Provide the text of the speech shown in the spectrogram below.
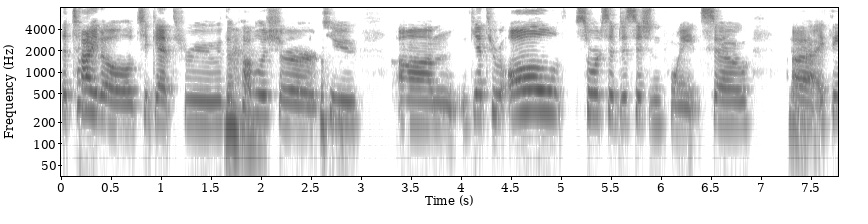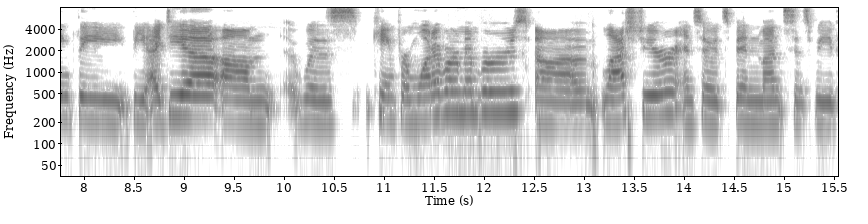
the title, to get through the publisher, to um, get through all sorts of decision points. So uh. I think the the idea um, was came from one of our members um, last year, and so it's been months since we've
